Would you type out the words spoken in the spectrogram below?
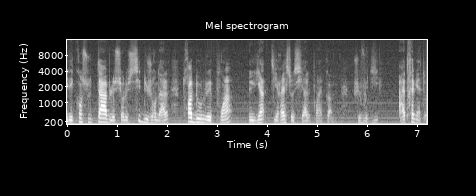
Il est consultable sur le site du journal www.lien-social.com. Je vous dis à très bientôt.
